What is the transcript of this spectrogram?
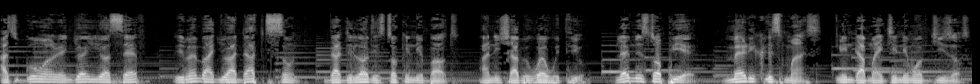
As you go on enjoying yourself, remember you are that son that the Lord is talking about, and it shall be well with you. Let me stop here. Merry Christmas in the mighty name of Jesus.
